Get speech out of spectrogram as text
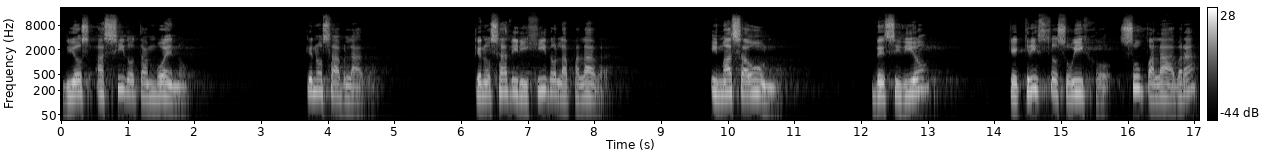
Dios ha sido tan bueno que nos ha hablado, que nos ha dirigido la palabra y más aún decidió que Cristo su Hijo, su palabra,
